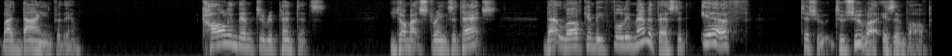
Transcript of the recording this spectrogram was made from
by dying for them, calling them to repentance. You talk about strings attached. That love can be fully manifested if teshuva is involved.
